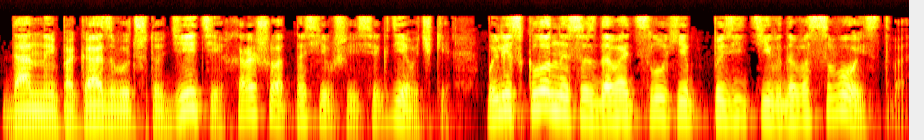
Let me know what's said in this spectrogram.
Данные показывают, что дети, хорошо относившиеся к девочке, были склонны создавать слухи позитивного свойства.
